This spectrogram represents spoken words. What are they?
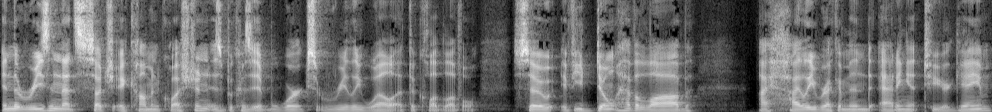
And the reason that's such a common question is because it works really well at the club level. So if you don't have a lob, I highly recommend adding it to your game.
